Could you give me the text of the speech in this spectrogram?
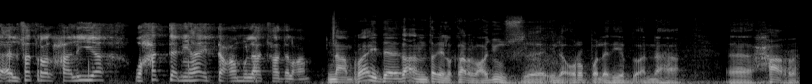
الفترة الحالية وحتى نهاية تعاملات هذا العام. نعم رائد دعنا ننتقل للقارة العجوز إلى أوروبا الذي يبدو أنها آه، حارة.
